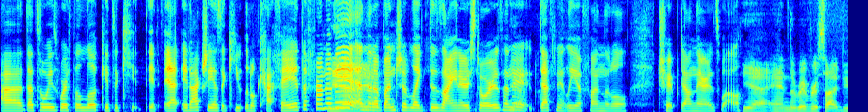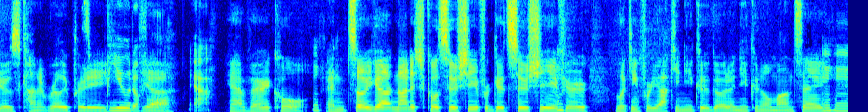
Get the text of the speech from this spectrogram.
uh, that's always worth a look. It's a cute. It it actually has a cute little cafe at the front of it, Yeah, and then a bunch of like designer stores Yeah. it. Definitely a fun little trip down there as well. yeah, and the riverside view is kind of really pretty. Beautiful. Yeah. Yeah. Yeah, very cool. And so you got Nadeshiko sushi for good sushi. Mm-hmm. If you're looking for yakiniku, go to Niku no Mansei. Mm-hmm.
